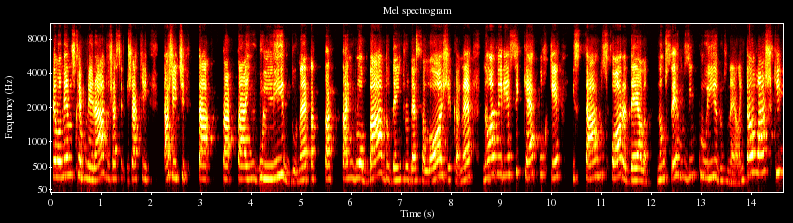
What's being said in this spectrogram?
pelo menos remunerados, já, já que a gente está tá, tá engolido, né, tá, tá, tá englobado dentro dessa lógica, né, não haveria sequer por que estarmos fora dela, não sermos incluídos nela. Então, eu acho que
